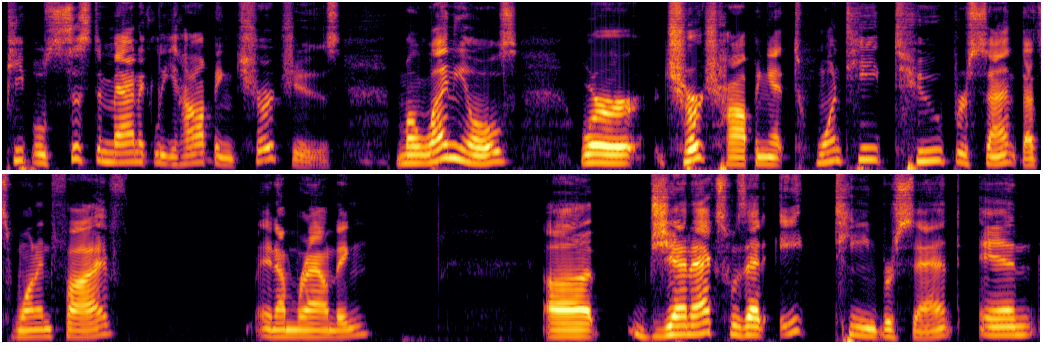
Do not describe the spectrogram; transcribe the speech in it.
people systematically hopping churches, millennials were church hopping at 22%. That's one in five. And I'm rounding. Uh, Gen X was at 18%, and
